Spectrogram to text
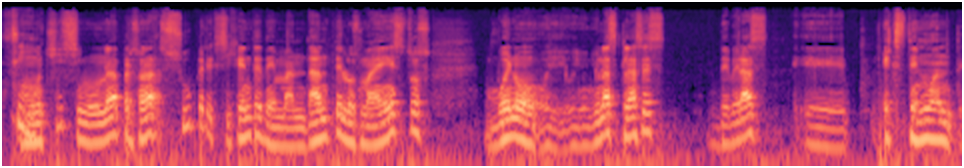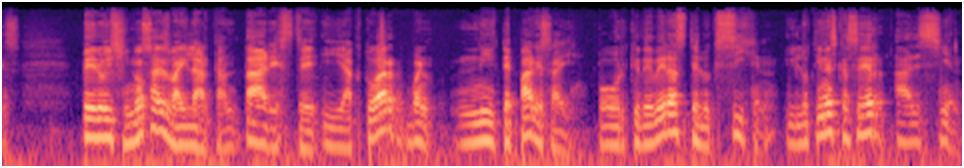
Sí. muchísimo, una persona súper exigente, demandante, los maestros, bueno, y, y unas clases de veras eh, extenuantes. Pero y si no sabes bailar, cantar, este y actuar, bueno, ni te pares ahí, porque de veras te lo exigen y lo tienes que hacer al 100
